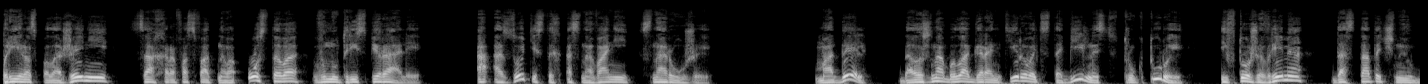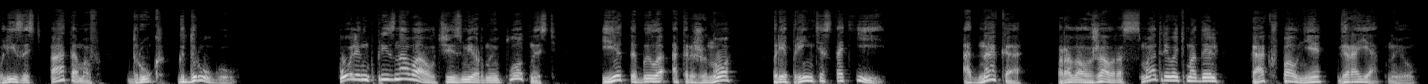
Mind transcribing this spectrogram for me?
при расположении сахарофосфатного остова внутри спирали, а азотистых оснований снаружи. Модель должна была гарантировать стабильность структуры и в то же время достаточную близость атомов друг к другу. Полинг признавал чрезмерную плотность, и это было отражено в препринте статьи. Однако продолжал рассматривать модель как вполне вероятную.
